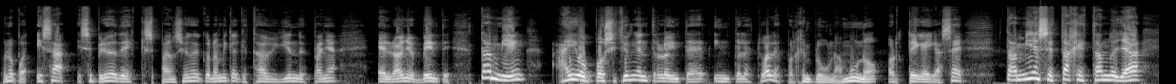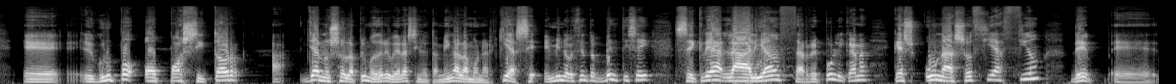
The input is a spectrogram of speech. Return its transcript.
bueno, pues ese periodo de expansión económica que estaba viviendo España en los años 20. También hay oposición entre los intelectuales, por ejemplo, Unamuno, Ortega y Gasset. También se está gestando ya eh, el grupo opositor ya no solo a Primo de Rivera, sino también a la monarquía. en 1926 se crea la Alianza Republicana, que es una asociación de, eh,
